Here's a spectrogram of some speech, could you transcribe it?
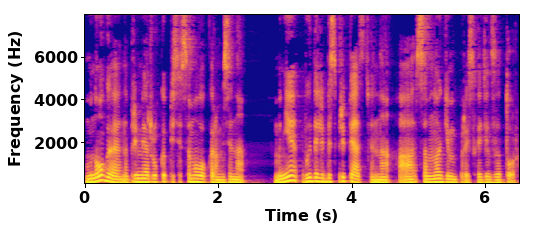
Многое, например, рукописи самого Карамзина, мне выдали беспрепятственно, а со многим происходил затор.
